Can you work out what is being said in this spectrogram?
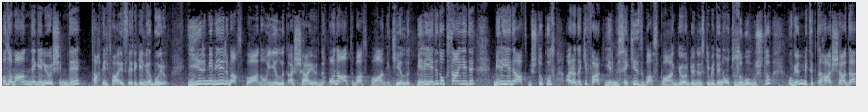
O zaman ne geliyor şimdi? Tahvil faizleri geliyor. Buyurun. 21 bas puan 10 yıllık aşağı yönlü. 16 bas puan 2 yıllık. Biri 7.97, biri 7.69. Aradaki fark 28 bas puan gördüğünüz gibi. Dün 30'u bulmuştu. Bugün bir tık daha aşağıda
